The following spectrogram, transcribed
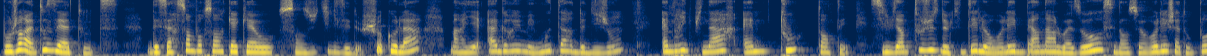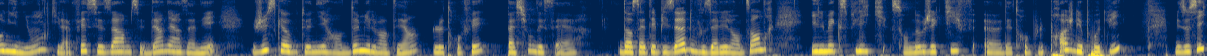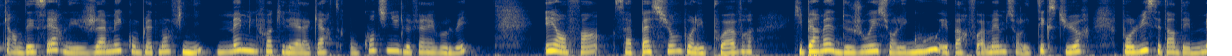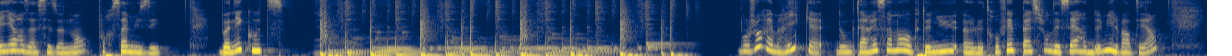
Bonjour à tous et à toutes. Dessert 100% cacao sans utiliser de chocolat, marié agrumes et moutarde de Dijon, Émeric Pinard aime tout tenter. S'il vient tout juste de quitter le relais Bernard Loiseau, c'est dans ce relais Château Bourguignon qu'il a fait ses armes ces dernières années, jusqu'à obtenir en 2021 le trophée Passion Dessert. Dans cet épisode, vous allez l'entendre, il m'explique son objectif euh, d'être au plus proche des produits, mais aussi qu'un dessert n'est jamais complètement fini, même une fois qu'il est à la carte, on continue de le faire évoluer. Et enfin, sa passion pour les poivres, qui permettent de jouer sur les goûts et parfois même sur les textures. Pour lui, c'est un des meilleurs assaisonnements pour s'amuser. Bonne écoute Bonjour Emeric, donc tu as récemment obtenu euh, le trophée Passion Dessert 2021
